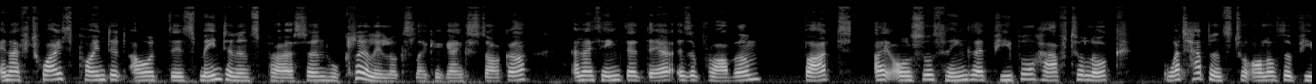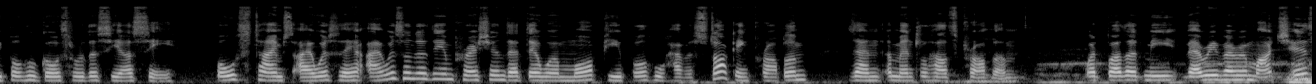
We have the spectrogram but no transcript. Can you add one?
And I've twice pointed out this maintenance person who clearly looks like a gang stalker. And I think that there is a problem. But I also think that people have to look what happens to all of the people who go through the CRC both times I was there, I was under the impression that there were more people who have a stalking problem than a mental health problem. What bothered me very, very much is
